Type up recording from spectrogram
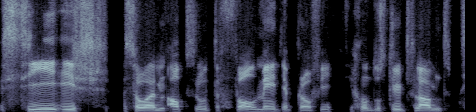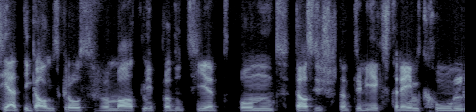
sie ist so ein absoluter Vollmedienprofi. Sie kommt aus Deutschland, sie hat die ganz grossen Formate mitproduziert und das ist natürlich extrem cool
